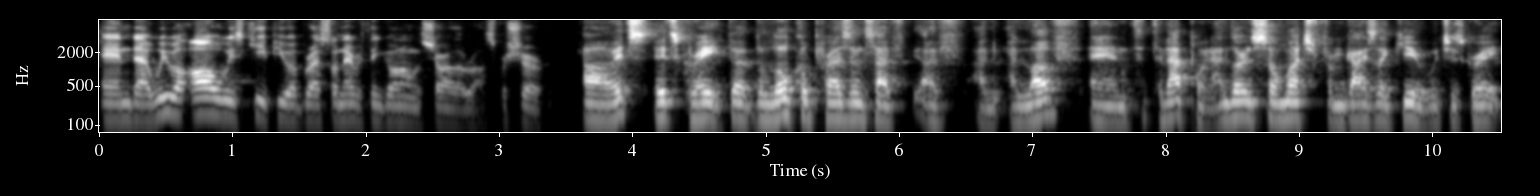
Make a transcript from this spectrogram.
and uh, we will always keep you abreast on everything going on with Charlotte Ross for sure. Oh, it's it's great. The the local presence I've I've I, I love, and to that point, I learned so much from guys like you, which is great.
